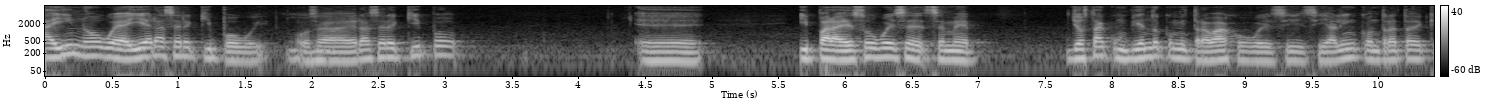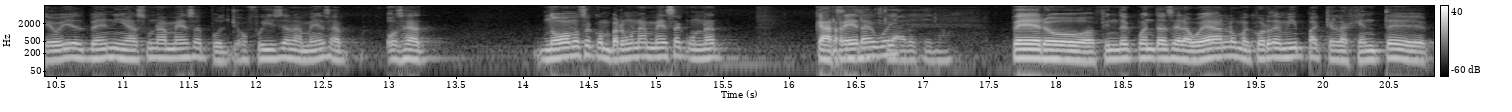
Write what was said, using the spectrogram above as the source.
ahí no, güey. Ahí era hacer equipo, güey. O sea, era hacer equipo. eh, y para eso, güey, se, se me... Yo estaba cumpliendo con mi trabajo, güey. Si, si alguien contrata de que, oye, ven y haz una mesa, pues yo fui y hice la mesa. O sea, no vamos a comprar una mesa con una carrera, Sí, güey. Claro que no. Pero a fin de cuentas era, voy a dar lo mejor de mí para que la gente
